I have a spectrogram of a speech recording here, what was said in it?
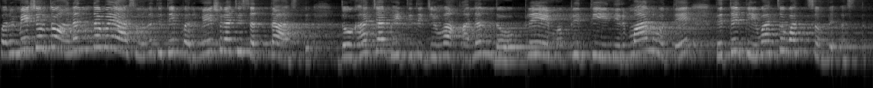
परमेश्वर तो आनंदमय असून तिथे परमेश्वराची सत्ता असते. दोघांच्या भेटीत जेव्हा आनंद प्रेम प्रीती निर्माण होते तेथे देवाचं वात्सव्य असतं.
